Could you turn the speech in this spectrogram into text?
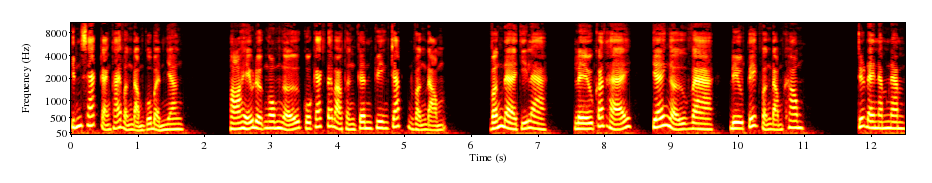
chính xác trạng thái vận động của bệnh nhân. Họ hiểu được ngôn ngữ của các tế bào thần kinh chuyên trách vận động. Vấn đề chỉ là liệu có thể chế ngự và điều tiết vận động không? Trước đây 5 năm,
